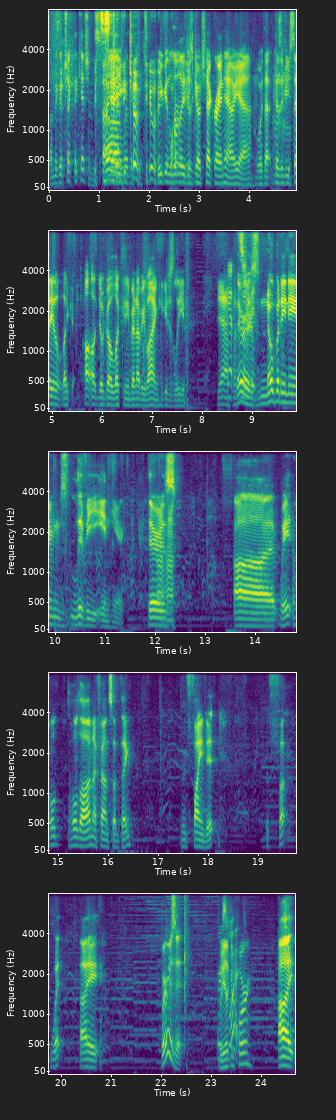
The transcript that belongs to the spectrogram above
Let me go check the kitchens. Oh, let me where the go do it You can literally me. just go check right now, yeah. With that, because if you say like, oh, you'll go look and you better not be lying, he could just leave. Yeah. Yep. that's There nobody named Livy in here. There's uh wait, hold hold on, I found something. Let me find it. The fuck what I Where is it? what are you looking for? I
